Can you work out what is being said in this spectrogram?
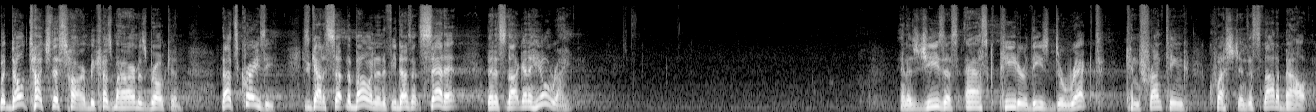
but don't touch this arm because my arm is broken. That's crazy. He's got to set the bone, and if he doesn't set it, then it's not going to heal right. And as Jesus asked Peter these direct, confronting questions, it's not about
